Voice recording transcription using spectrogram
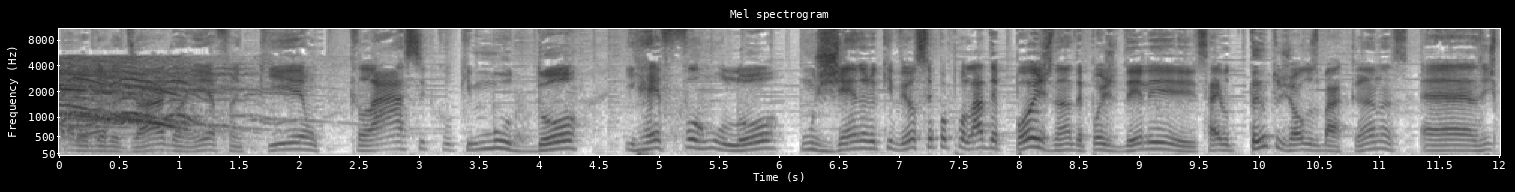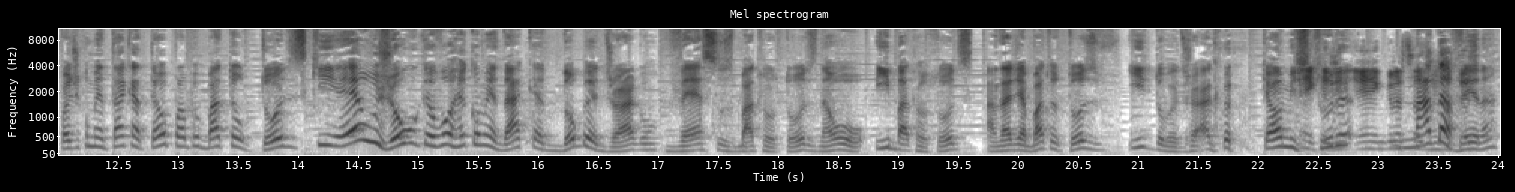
Double Dragon aí, a franquia, um clássico que mudou e reformulou um gênero que veio ser popular depois, né? Depois dele saíram tantos jogos bacanas. É, a gente pode comentar que até o próprio Battletoads, que é o jogo que eu vou recomendar, que é Double Dragon versus Battletoads, né? Ou e Battletoads. Na verdade é Battletoads e Double Dragon, que é uma É, mistura a gente- é nada a gente ver, até- né?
